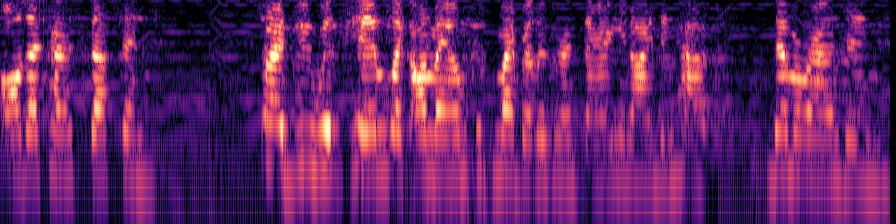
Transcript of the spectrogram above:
all that kind of stuff and so I'd be with him like on my own because my brothers weren't there you know I didn't have them around and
